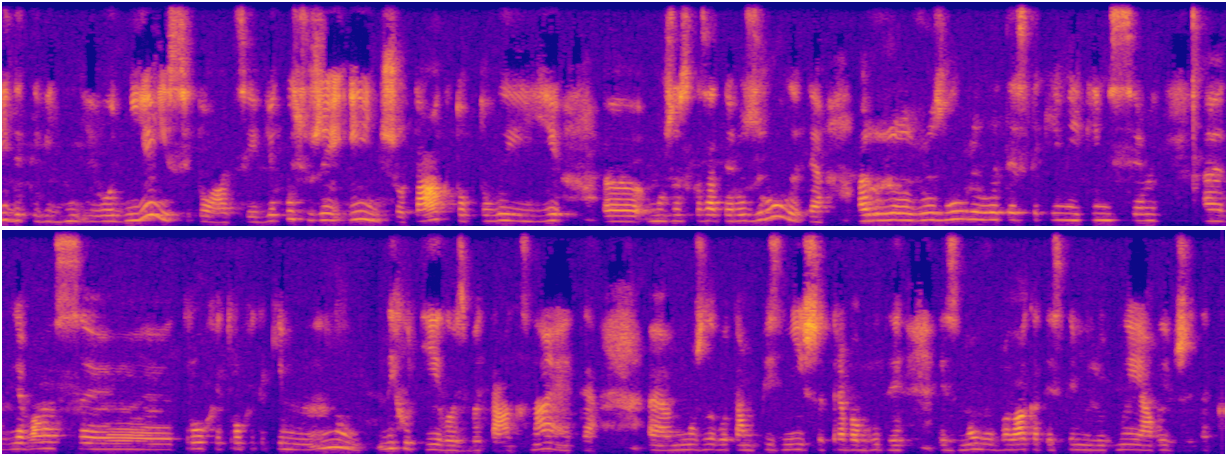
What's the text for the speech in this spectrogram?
підете від однієї ситуації в якусь уже іншу, так? Тобто ви її, е, можна сказати, розрулите, розрулите з таким якимсь ем, е, для вас е, трохи-трохи таким, ну, не хотілося би так, знаєте. Е, Можливо, там пізніше треба буде знову балакати з тими людьми, а ви вже так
